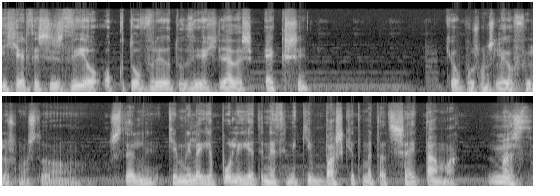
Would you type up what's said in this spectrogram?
Είχε έρθει στις 2 Οκτωβρίου του 2006 και όπως μας λέει ο φίλος μας το στέλνει και μίλαγε πολύ για την εθνική μπάσκετ μετά τη Σαϊτάμα. μάλιστα.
